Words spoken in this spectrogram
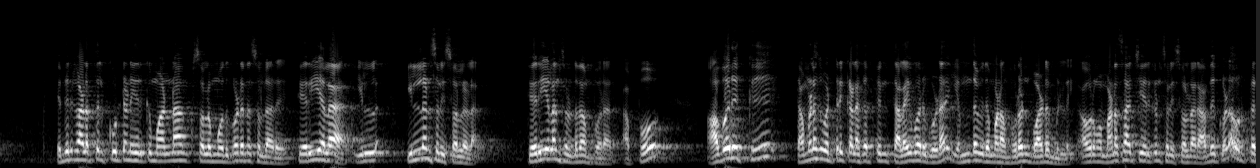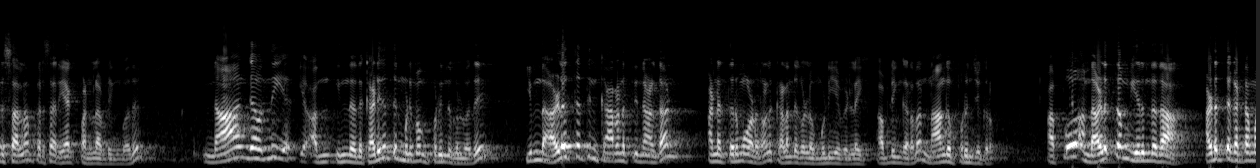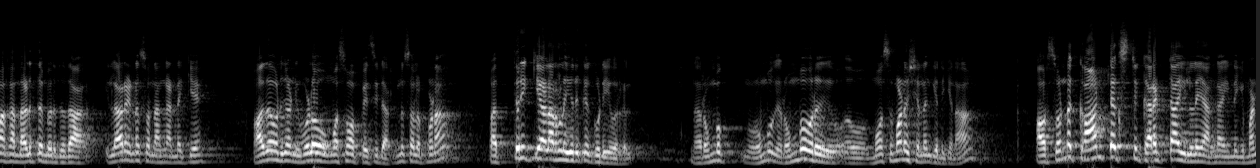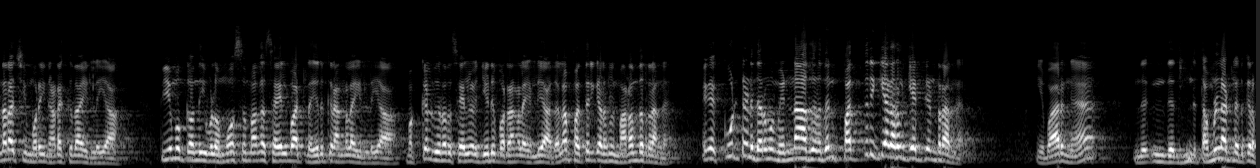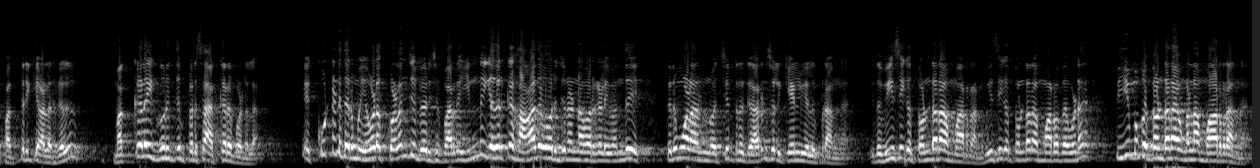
எதிர்காலத்தில் கூட்டணி இருக்குமான்னா சொல்லும் போது கூட என்ன சொல்றாரு? தெரியலை இல்லை இல்லைன்னு சொல்லி சொல்லலை. தெரியலன்னு சொல்லிட்டு தான் போறார். அப்போ அவருக்கு தமிழக வெற்றிக் கழகத்தின் தலைவர் கூட எந்த விதமான முரண்பாடும் இல்லை. அவர் மனசாட்சி இருக்குன்னு சொல்லி சொல்றாரு. அது கூட அவர் பெருசாலாம் பெருசாக ரியாக்ட் பண்ணல அப்படிங்கும்போது நாங்கள் வந்து அந்த- இந்த கடிதத்தின் மூலியமாக புரிந்து கொள்வது இந்த அழுத்தத்தின் காரணத்தினால்தான் அண்ணன் திருமாவளவனால் கலந்து கொள்ள முடியவில்லை அப்படிங்கிறத நாங்கள் புரிஞ்சுக்கிறோம். அப்போது அந்த அழுத்தம் இருந்ததா? அடுத்த கட்டமாக அந்த அழுத்தம் இருந்ததா? எல்லாரும் என்ன சொன்னாங்க அன்னைக்கே? ஆதவர்ஜன் இவ்வளோ மோசமாக பேசிட்டார் இன்னும் சொல்லப்போனால் பத்திரிகையாளர்கள் இருக்கக்கூடியவர்கள். நான் ரொம்ப ரொம்ப ரொம்ப ஒரு மோசமான விஷயம் என்னன்னு கேட்டீங்கன்னா அவர் சொன்ன கான்டெக்ட் கரெக்டா இல்லையாங்க? இன்றைக்கி மன்னராட்சி முறை நடக்குதா இல்லையா? திமுக வந்து இவ்வளோ மோசமாக செயல்பாட்டில் இருக்கிறாங்களா இல்லையா? மக்கள் விரோத செயல்களில் ஈடுபடுறாங்களா இல்லையா? அதெல்லாம் பத்திரிகையாளர்கள் மறந்துடுறாங்க. எங்கள் கூட்டணி தர்மம் என்ன ஆகுறதுன்னு பத்திரிகையாளர்கள் கேட்கின்றாங்க. நீங்கள் பாருங்க இந்த இந்த இந்த தமிழ்நாட்டில் இருக்கிற பத்திரிகையாளர்கள் மக்களை குறித்து பெருசாக அக்கறைப்படலை. ஏ, கூட்டணி தர்மம் எவ்வளோ குழஞ்சு போயிருச்சு பாருங்க. இன்னும் எதற்காக ஆதவர்ஜுனன் அவர்களை வந்து திருமாவளவன் வச்சுட்டு இருக்காருன்னு சொல்லி கேள்வி எழுப்புறாங்க. இது விசிக தொண்டராக மாறுறாங்க. வீசிக தொண்டராக மாறதை விட திமுக தொண்டராக அவங்களாம் மாறுறாங்க.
